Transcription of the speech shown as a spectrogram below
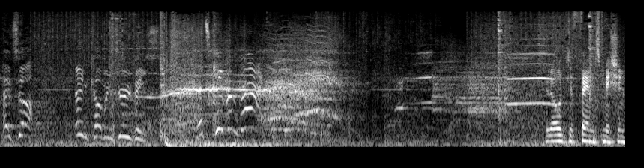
Heads up! Incoming juvies! Let's keep him back! Good old defense mission.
